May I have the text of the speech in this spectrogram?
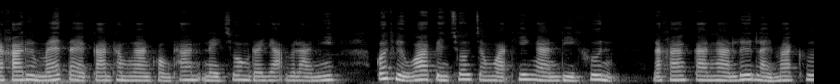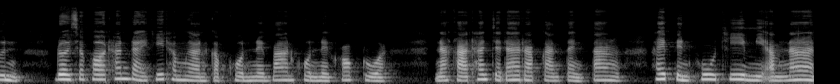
นะคะ หรือแม้แต่การทำงานของท่านในช่วงระยะเวลานี้ ก็ถือว่าเป็นช่วงจังหวะที่งานดีขึ้นนะคะ การงานลื่นไหลมากขึ้น โดยเฉพาะท่านใดที่ทำงานกับคนในบ้านคนในครอบครัวนะคะ ท่านจะได้รับการแต่งตั้งให้เป็นผู้ที่มีอำนาจ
